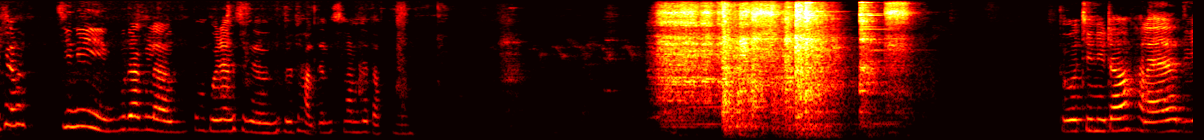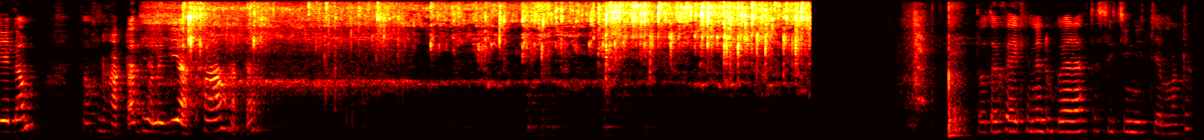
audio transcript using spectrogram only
এখানে চিনি গুঁড়াগুলা একদম পড়ে গেছে ঢালতে দিয়েছিলাম যে তখন। তো চিনিটা ফেলায় দিয়ে এলাম। তখন হাতটা ধুলে দিয়ে আঠা, হাতটা। তো দেখো, এখানে ঢুকে রাখতেছি চিনির টেমাটা।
